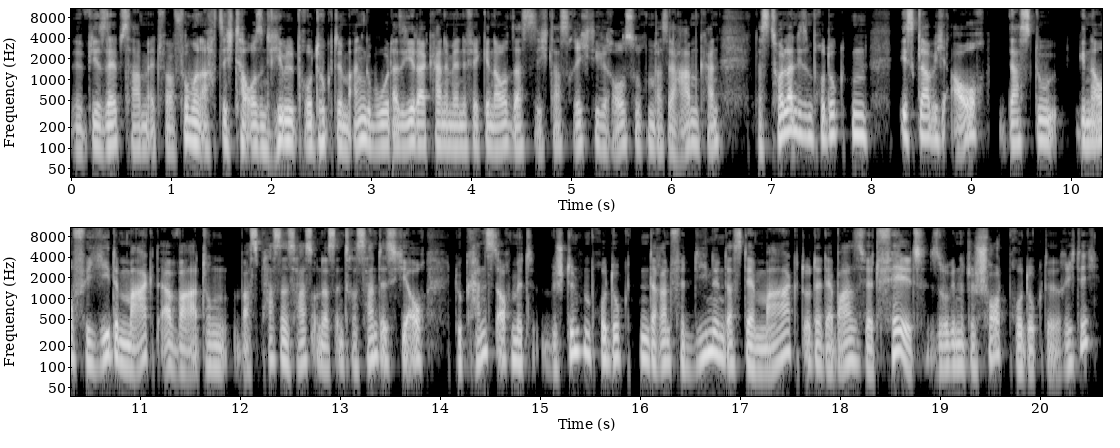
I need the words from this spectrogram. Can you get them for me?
wir selbst haben etwa 85.000 Hebelprodukte im Angebot. Also jeder kann im Endeffekt genau das, sich das Richtige raussuchen, was er haben kann. Das Tolle an diesen Produkten ist, glaube ich, auch, dass du genau für jede Markterwartung was Passendes hast. Und das Interessante ist hier auch, du kannst auch mit bestimmten Produkten daran verdienen, dass der Markt oder der Basiswert fällt. Sogenannte Short-Produkte, richtig?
